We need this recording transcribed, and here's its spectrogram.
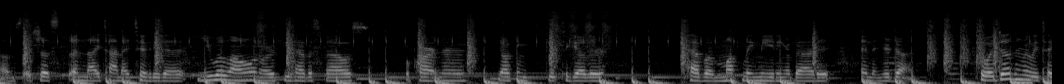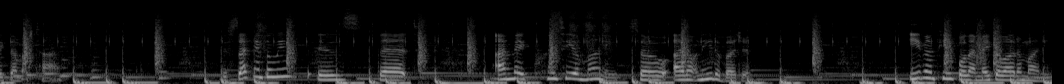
Um, so it's just a nighttime activity that you alone, or if you have a spouse or partner, y'all can get together, have a monthly meeting about it, and then you're done. So it doesn't really take that much time. The second belief is that I make plenty of money, so I don't need a budget. Even people that make a lot of money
